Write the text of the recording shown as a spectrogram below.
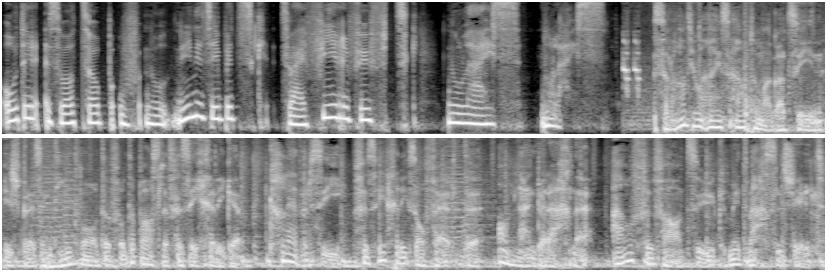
oder ein WhatsApp auf 079 254 01 01. Das Radio 1 Automagazin ist präsentiert worden von der Basler Versicherungen. Clever sein, Versicherungsofferte online berechnen, auch für Fahrzeuge mit Wechselschild.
